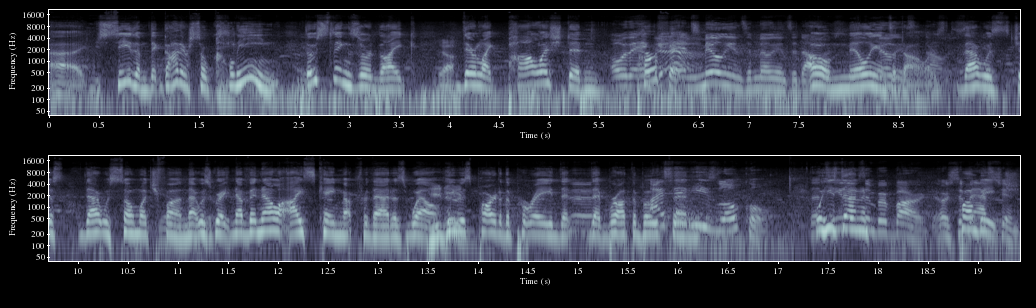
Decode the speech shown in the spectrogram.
uh, you see them. That God, they're so clean. Those things are like Yeah. they're like polished and Oh, they perfect. and millions and millions of dollars. Oh, dollars. millions, of dollars. That was just that was so much fun. That was great. Now Vanilla Ice came up for that as well. He He, was part of the parade that, uh, that brought the boats I think in. he's local. Well, he's he down lives in in Brevard or Palm Beach.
